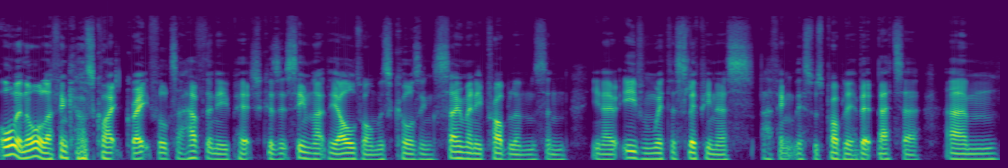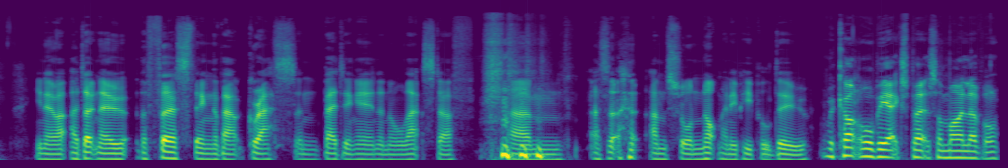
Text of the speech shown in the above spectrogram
all in all, I think I was quite grateful to have the new pitch because it seemed like the old one was causing so many problems. And, you know, even with the slippiness, I think this was probably a bit better. Um, you know, I, I don't know the first thing about grass and bedding in and all that stuff. Um, as i am sure not many people do. We can't all be experts on my level.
